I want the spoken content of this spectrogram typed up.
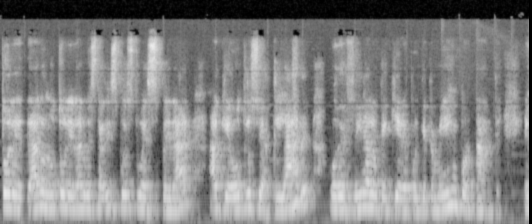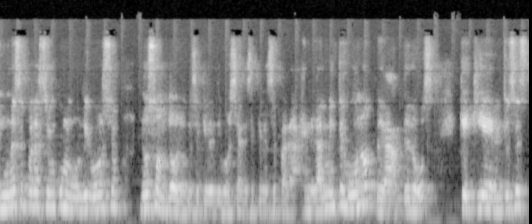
tolerar o no tolerar o está dispuesto a esperar a que otro se aclare o defina lo que quiere, porque también es importante. En una separación como en un divorcio, no son dos los que se quieren divorciar ni se quieren separar. Generalmente es uno de, de dos que quiere. Entonces,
